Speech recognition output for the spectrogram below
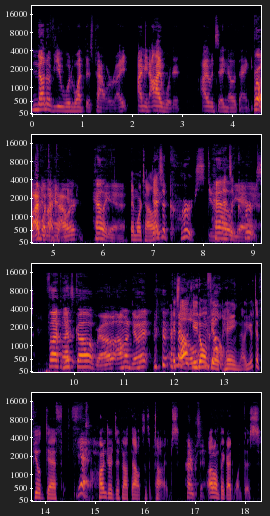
none of you would want this power, right? I mean, I wouldn't. I would say no, thank you. Bro, I'd want that had the power. Hell yeah. Immortality. That's a curse, dude. Hell That's a yeah. curse. Fuck, You're- let's go, bro. I'm gonna do it. It's not like you don't you feel don't. pain though. You have to feel death yeah, hundreds, if not thousands, of times. hundred percent. I don't think I'd want this.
